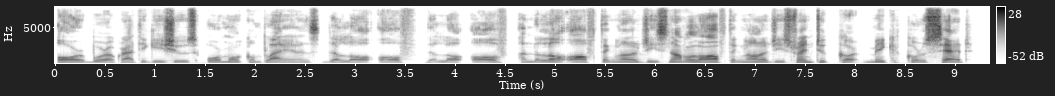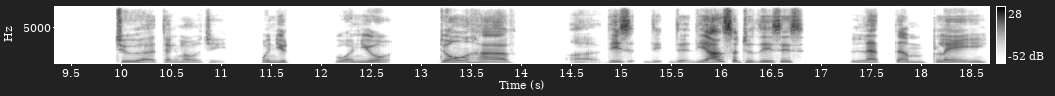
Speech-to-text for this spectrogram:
or bureaucratic issues or more compliance. The law of the law of and the law of technology is not a law of technology. It's trying to cor- make a corset to uh, technology. When you when you don't have uh, this, the, the the answer to this is let them play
